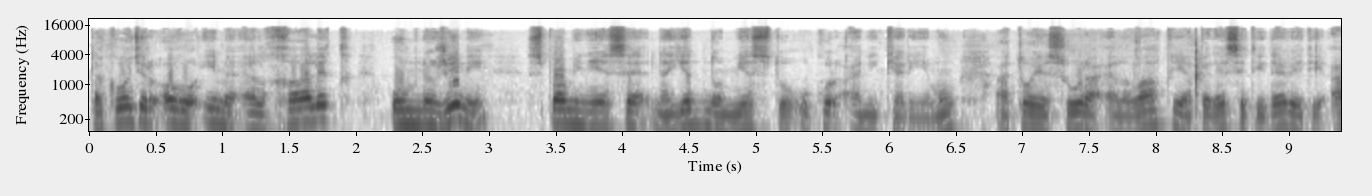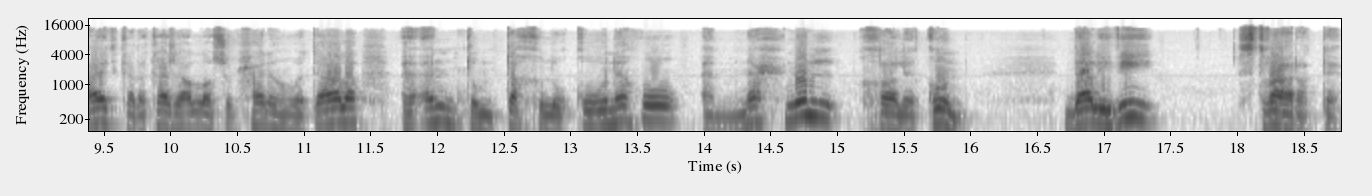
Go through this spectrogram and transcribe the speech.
Također ovo ime El Khaliq u množini spominje se na jednom mjestu u Kur'ani Kerimu, a to je sura Al-Waqija 59. ajet kada kaže Allah subhanahu wa ta'ala a antum tahluqunahu am nahnul khaliqun. Da li vi stvarate,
